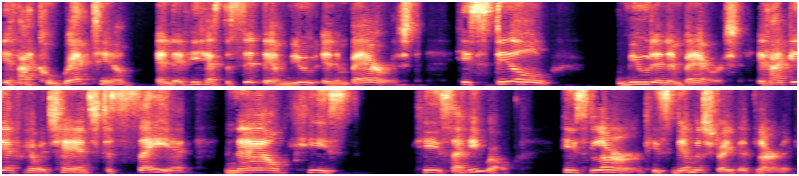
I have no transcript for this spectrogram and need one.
If I correct him and then he has to sit there mute and embarrassed, he's still mute and embarrassed. If I give him a chance to say it, now he's he's a hero. He's learned, he's demonstrated learning,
